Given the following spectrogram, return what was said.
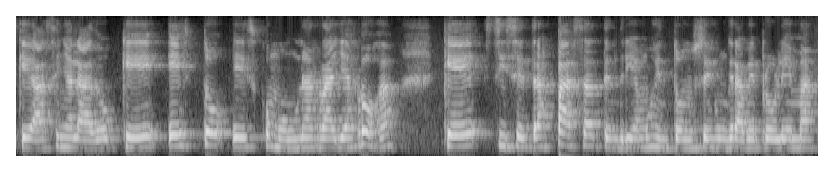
Que ha señalado que esto es como una raya roja que si se traspasa tendríamos entonces un grave problema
